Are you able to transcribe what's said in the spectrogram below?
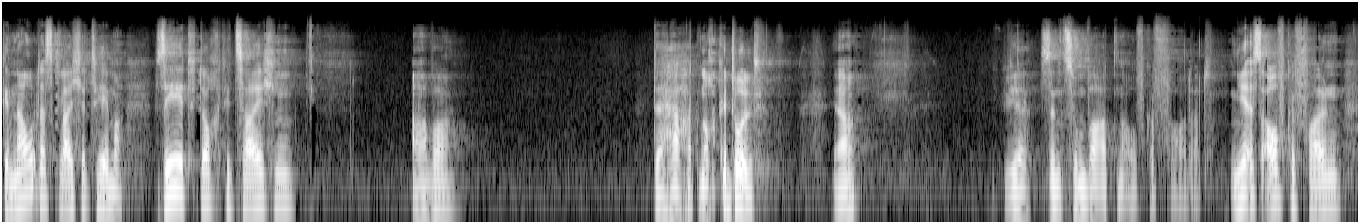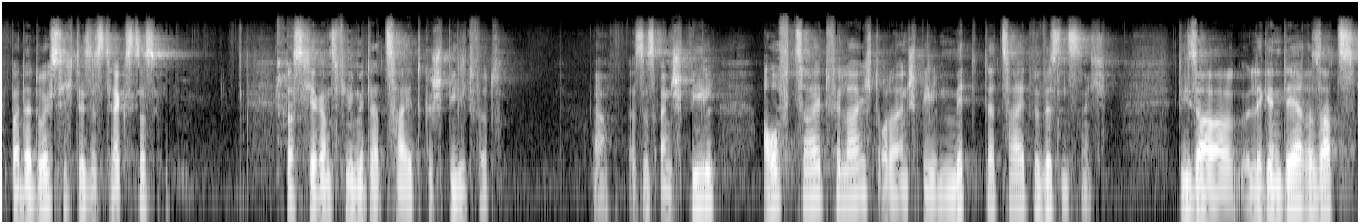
Genau das gleiche Thema. Seht doch die Zeichen, aber der Herr hat noch Geduld. Ja? Wir sind zum Warten aufgefordert. Mir ist aufgefallen bei der Durchsicht dieses Textes, dass hier ganz viel mit der Zeit gespielt wird. Ja? Es ist ein Spiel auf Zeit vielleicht oder ein Spiel mit der Zeit, wir wissen es nicht. Dieser legendäre Satz,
